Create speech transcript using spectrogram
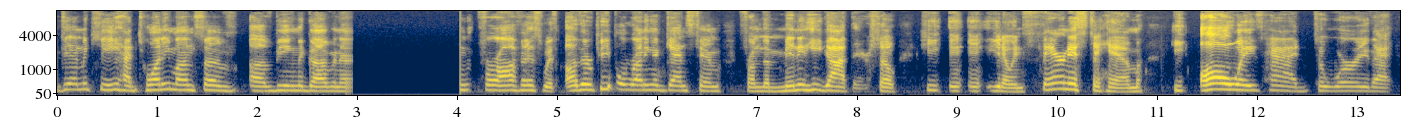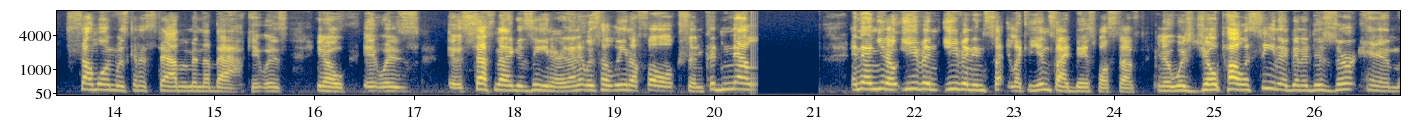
Dan McKee had 20 months of, of being the governor for office with other people running against him from the minute he got there. So he, you know, in fairness to him, he always had to worry that someone was going to stab him in the back. It was, you know, it was it was Seth Magaziner, and then it was Helena Foulkes and Cadnelli. And then, you know, even even inside like the inside baseball stuff, you know, was Joe Polisena going to desert him?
